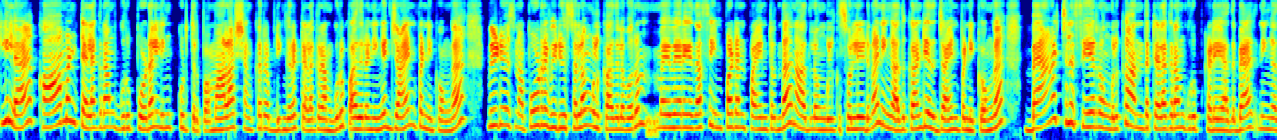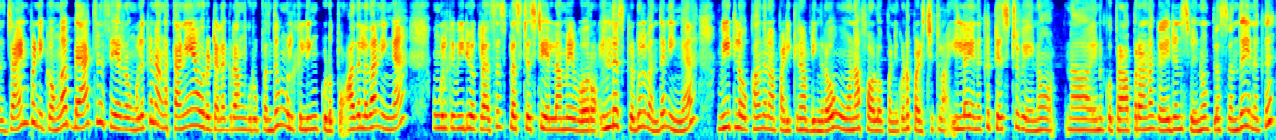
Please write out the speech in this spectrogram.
கீழே காமன் டெலகிராம் குரூப்போட லிங்க் கொடுத்துருப்போம். மாலா சங்கர் அப்படிங்கிற டெலகிராம் குரூப் அதில் நீங்கள் ஜாயின் பண்ணிக்கோங்க. வீடியோஸ் நான் போடுற வீடியோஸ் எல்லாம் உங்களுக்கு அதில் வரும். வேறு ஏதாச்சும் இம்பார்ட்டன்ட் பாயிண்ட் இருந்தால் நான் அதில் உங்களுக்கு சொல்லிவிடுவேன் நீங்கள் அதுக்காண்டி அதை ஜாயின் பண்ணிக்கோங்க. பேட்சில் சேர்கிறவங்களுக்கு அந்த டெலகிராம் குரூப் கிடையாது. பே நீங்கள் அதை ஜாயின் பண்ணிக்கோங்க. பேட்சில் சேர்கிறவங்களுக்கு நாங்கள் தனியாக ஒரு டெலகிராம் குரூப் வந்து உங்களுக்கு லிங்க் கொடுப்போம். அதில் தான் நீங்கள் உங்களுக்கு வீடியோ கிளாஸஸ் ப்ளஸ் டெஸ்ட் எல்லாமே வரும். இந்த ஸ்கெடியூல் வந்து நீங்கள் வீட்டில் உட்காந்து நான் படிக்கிறேன் அப்படிங்கிறவங்க ஓனாக ஃபாலோ பண்ணி கூட படிச்சுக்கலாம். இல்லை எனக்கு டெஸ்ட் வேணும். நான் எனக்கு ப்ராப்பரான கைடன்ஸ் வேணும். ப்ளஸ் வந்து எனக்கு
